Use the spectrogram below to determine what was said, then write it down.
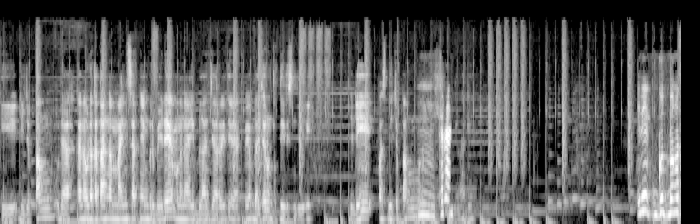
di, di Jepang udah karena udah ketanam mindsetnya yang berbeda mengenai belajar itu ya, ya belajar untuk diri sendiri. Jadi pas di Jepang hmm, lebih keren. lagi ini good banget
